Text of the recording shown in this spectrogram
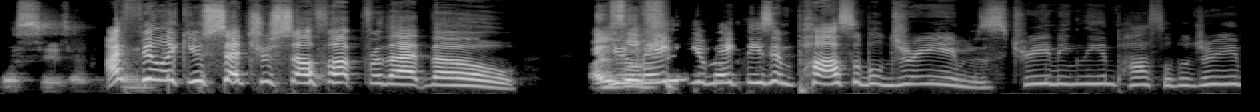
This season. I feel like you set yourself up for that though. You make shoes. you make these impossible dreams, dreaming the impossible dream.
